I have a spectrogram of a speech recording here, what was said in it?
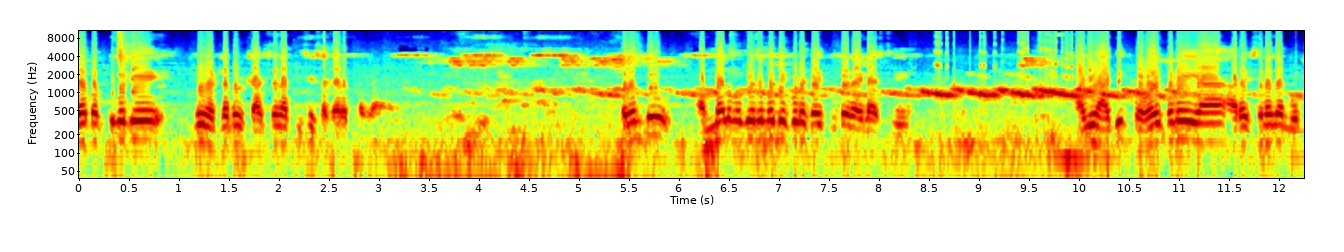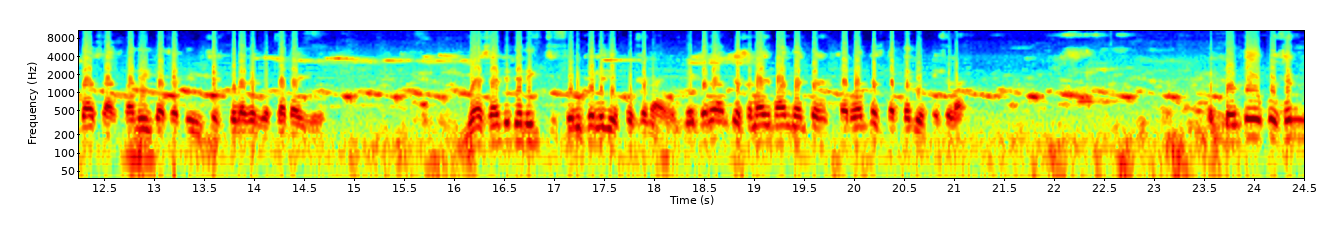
या बाबतीमध्ये मी म्हटल्याप्रमाणे शासन अतिशय सकारात्मक आहे. परंतु अंमलबजावणीमध्ये कुठे काही कुठं राहिलं असतील? आणि अधिक प्रभावीपणे या आरक्षणाचा मुद्दा शासनाने त्यासाठी विशेष पुढाकार घेतला पाहिजे. यासाठी त्यांनी सुरू केलेले उपोषण आहे. ते खरं आमच्या समाज बांधवांचं सर्वांचंच कर्तव्य उपोषण आहे. पण कोणते उपोषण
